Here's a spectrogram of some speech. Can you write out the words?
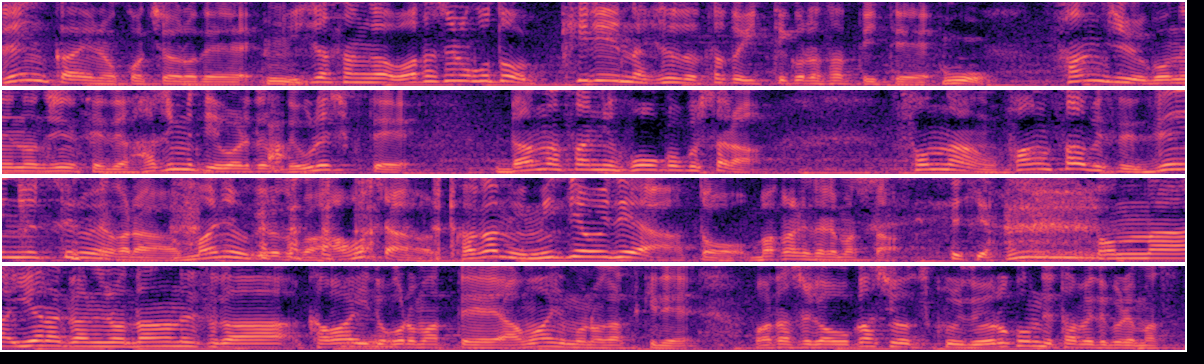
前回のこちおろで、ん。石田さんが私のことを綺麗な人だったと言ってくださっていておう。35年の人生で初めて言われたので嬉しくて旦那さんに報告したらそんなんファンサービスで全員に言ってるんやから 真に受けろとかアホちゃう。鏡見ておいでやとバカにされました。いや。そんな嫌な感じの旦那ですが可愛いところもあって甘いものが好きで私がお菓子を作ると喜んで食べてくれます、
